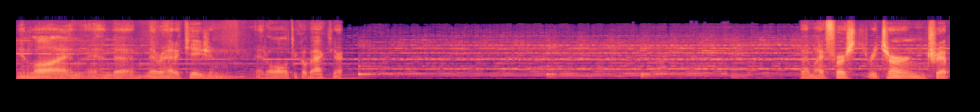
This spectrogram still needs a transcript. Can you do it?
in law, and, and uh, never had occasion at all to go back there. My first return trip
